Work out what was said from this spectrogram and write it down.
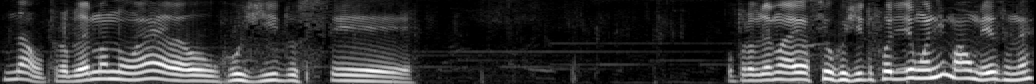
Não, o problema não é o rugido ser. O problema é se o rugido for de um animal mesmo, né?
